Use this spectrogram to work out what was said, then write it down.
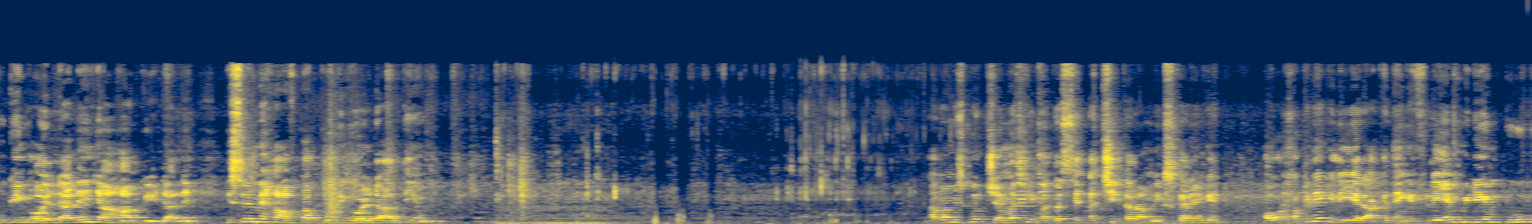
कुकिंग ऑयल डालें या आप घी डालें। इसमें मैं हाफ़ कप कुकिंग ऑयल डालती हूँ। अब हम इसको चम्मच की मदद से अच्छी तरह मिक्स करेंगे और पकने के लिए रख देंगे। फ्लेम मीडियम टू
